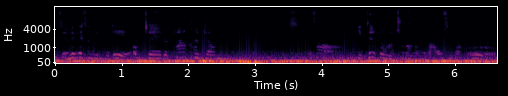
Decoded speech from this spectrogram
이제 회계사님들이 업체를 파악할 겸 해서 이틀 동안 중간검사 나오신다고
